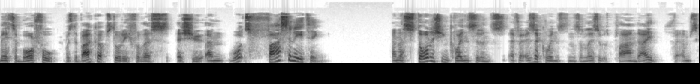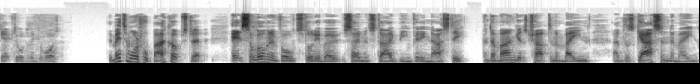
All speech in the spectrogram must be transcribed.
Metamorpho was the backup story for this issue. And what's fascinating, an astonishing coincidence, if it is a coincidence, unless it was planned, I, I'm sceptical to think it was. The Metamorpho backup strip, it's a long and involved story about Simon Stagg being very nasty, and a man gets trapped in a mine, and there's gas in the mine,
